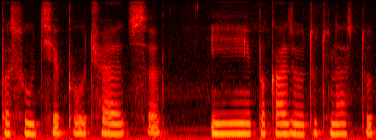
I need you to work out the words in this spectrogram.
по сути, получается. И показывают тут у нас тут,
